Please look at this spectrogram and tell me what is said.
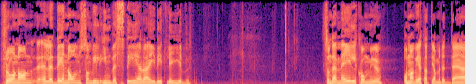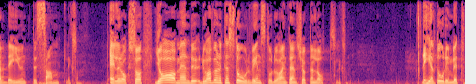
Från någon, eller det är någon som vill investera i ditt liv. Sån där mejl kommer ju och man vet att ja, men det där det är ju inte sant. Liksom. Eller också, ja men du, du har vunnit en stor vinst och du har inte ens köpt en lott. Liksom. Det är helt orimligt.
